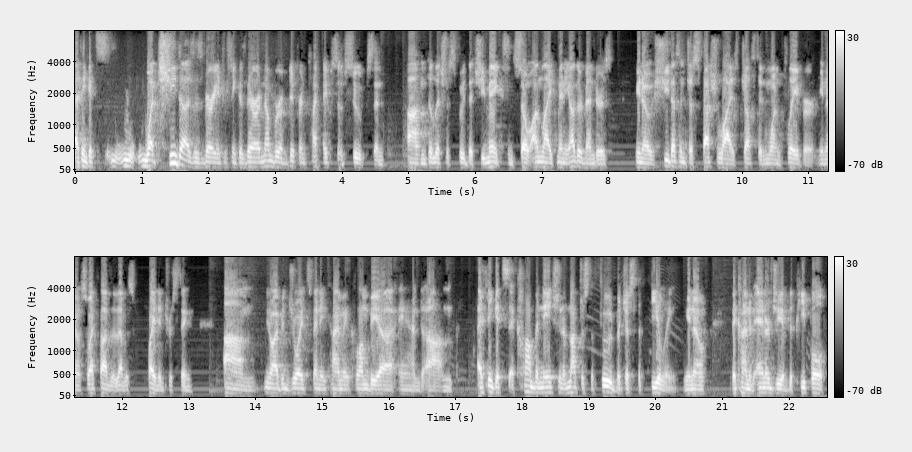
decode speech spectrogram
I think it's what she does is very interesting because there are a number of different types of soups and um, delicious food that she makes. And so, unlike many other vendors, you know, she doesn't just specialize just in one flavor, you know, so I thought that that was quite interesting. Um, you know, I've enjoyed spending time in Colombia and, um, I think it's a combination of not just the food, but just the feeling, you know, the kind of energy of the people.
